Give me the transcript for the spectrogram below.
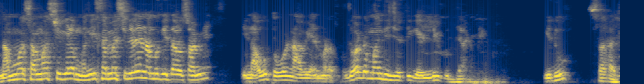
ನಮ್ಮ ಸಮಸ್ಯೆಗಳ, ಮನಿ ಸಮಸ್ಯೆಗಳೇ ನಮಗಿದಾವ ಸ್ವಾಮಿ. ನಾವು ತಗೊಂಡು ನಾವೇನು ಮಾಡಬೇಕು ದೊಡ್ಡ ಮಂದಿ ಜೊತೆಗೆ ಎಲ್ಲಿ ಗುದ್ದಾಡಬೇಕು? ಇದು ಸಹಜ.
